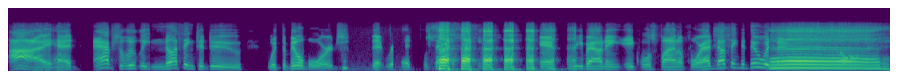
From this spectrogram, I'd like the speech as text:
I had absolutely nothing to do with the billboards that read and rebounding equals Final Four. I had nothing to do with that. Uh,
